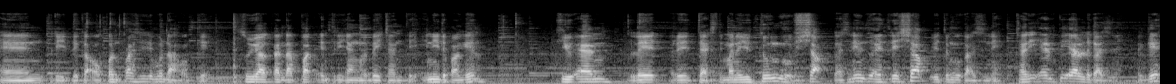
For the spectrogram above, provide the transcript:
entry. Dekat open price dia pun dah ok so you akan dapat entry yang lebih cantik. Ini dipanggil QM late retest di mana you tunggu sharp kat sini untuk entry sharp you tunggu kat sini. Cari MPL dekat sini okey?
